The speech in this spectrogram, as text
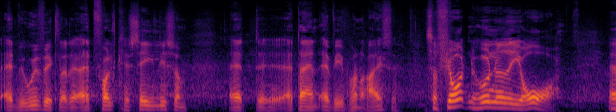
at vi udvikler det, at folk kan se ligesom, at, øh, at, der er, at vi er på en rejse. Så 1400 i år. Uh,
